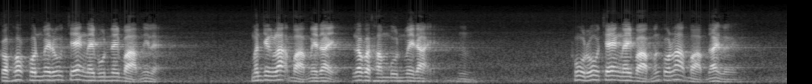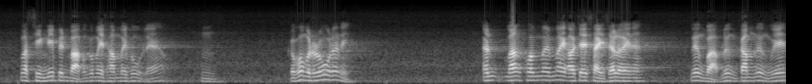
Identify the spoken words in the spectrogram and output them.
ก็เพราะคนไม่รู้แจ้งในบุญในบาปนี่แหละ มันจึงละบาปไม่ได้ แล้วก็ทำบุญไม่ได้ผู้รู้แจ้งในบาป มันก็ละบาปได้เลย ว่าสิ่งนี้เป็นบาปมันก็ไม่ทำไม่พูดแล้วก็เพราะมันรู้แล้วนี่ อันบางคนไม่ไม่เอาใจใส่ซะเลยนะ เรื่องบาปเรื่องกรรมเรื่องเวร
